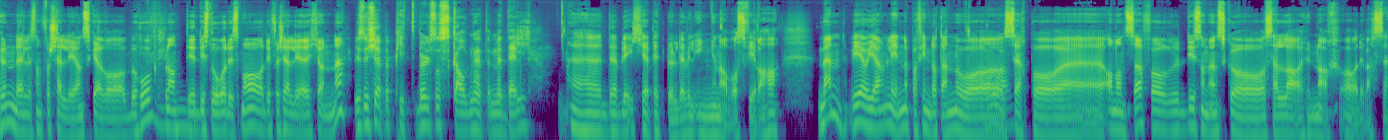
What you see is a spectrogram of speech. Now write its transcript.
hund. Det er liksom forskjellige ønsker og behov blant de, de store og de små og de forskjellige kjønnene. Hvis du kjøper pitbull, så skal den hete Medell. Eh, Det blir ikke pitbull, det vil ingen av oss fire ha. Men vi er jo jevnlig inne på finn.no og ser på eh, annonser for de som ønsker å selge hunder og diverse.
